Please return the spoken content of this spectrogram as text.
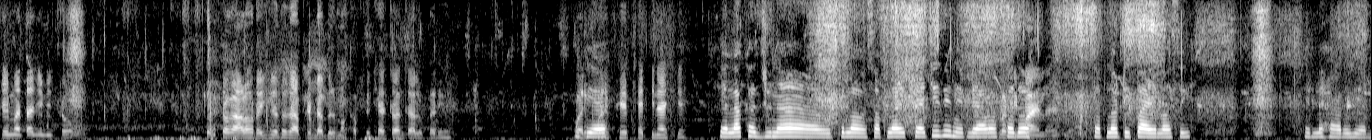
જય માતાજી મિત્રો. ચોક આળો રહી ગયો હતો તો આપણે ડબલમાં કપડું ખેંચવાનું ચાલુ કર્યું. ફરી ફેર ખેંચી નાખીએ. પહેલાં વખત જૂના પેલા સપ્લાય ખેંચી હતી ને એટલે આ વખત એટલે. ટીપાયેલો છે. એટલે સારું યાદ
